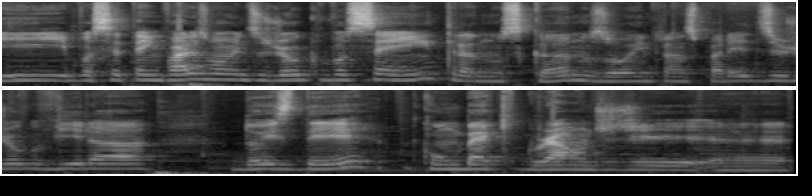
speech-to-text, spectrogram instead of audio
E você tem vários momentos do jogo que você entra nos canos ou entra nas paredes e o jogo vira 2D com background de, é,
